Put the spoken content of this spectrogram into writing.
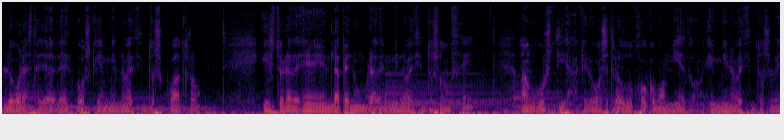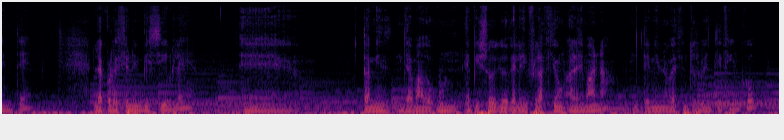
luego La Estrella del Bosque en 1904, Historia en la Penumbra de 1911, Angustia, que luego se tradujo como Miedo en 1920, La colección invisible, eh, también llamado Un episodio de la inflación alemana de 1925,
